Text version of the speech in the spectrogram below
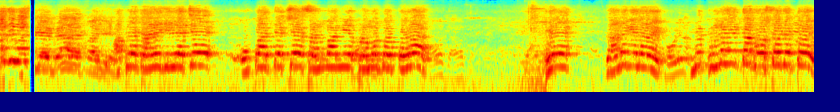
आदिवासी आपल्या ठाणे जिल्ह्याचे अध्यक्ष सन्माननीय प्रमोद पवार हे गाणं घेणार आहे मी पुन्हा एकदा घोषणा देतोय.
